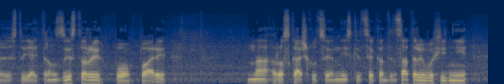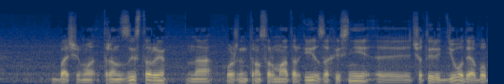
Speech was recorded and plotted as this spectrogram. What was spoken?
е, стоять транзистори по парі. На розкачку це низькі, це конденсатори вихідні. Бачимо транзистори на кожен трансформатор і захисні 4 діоди або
